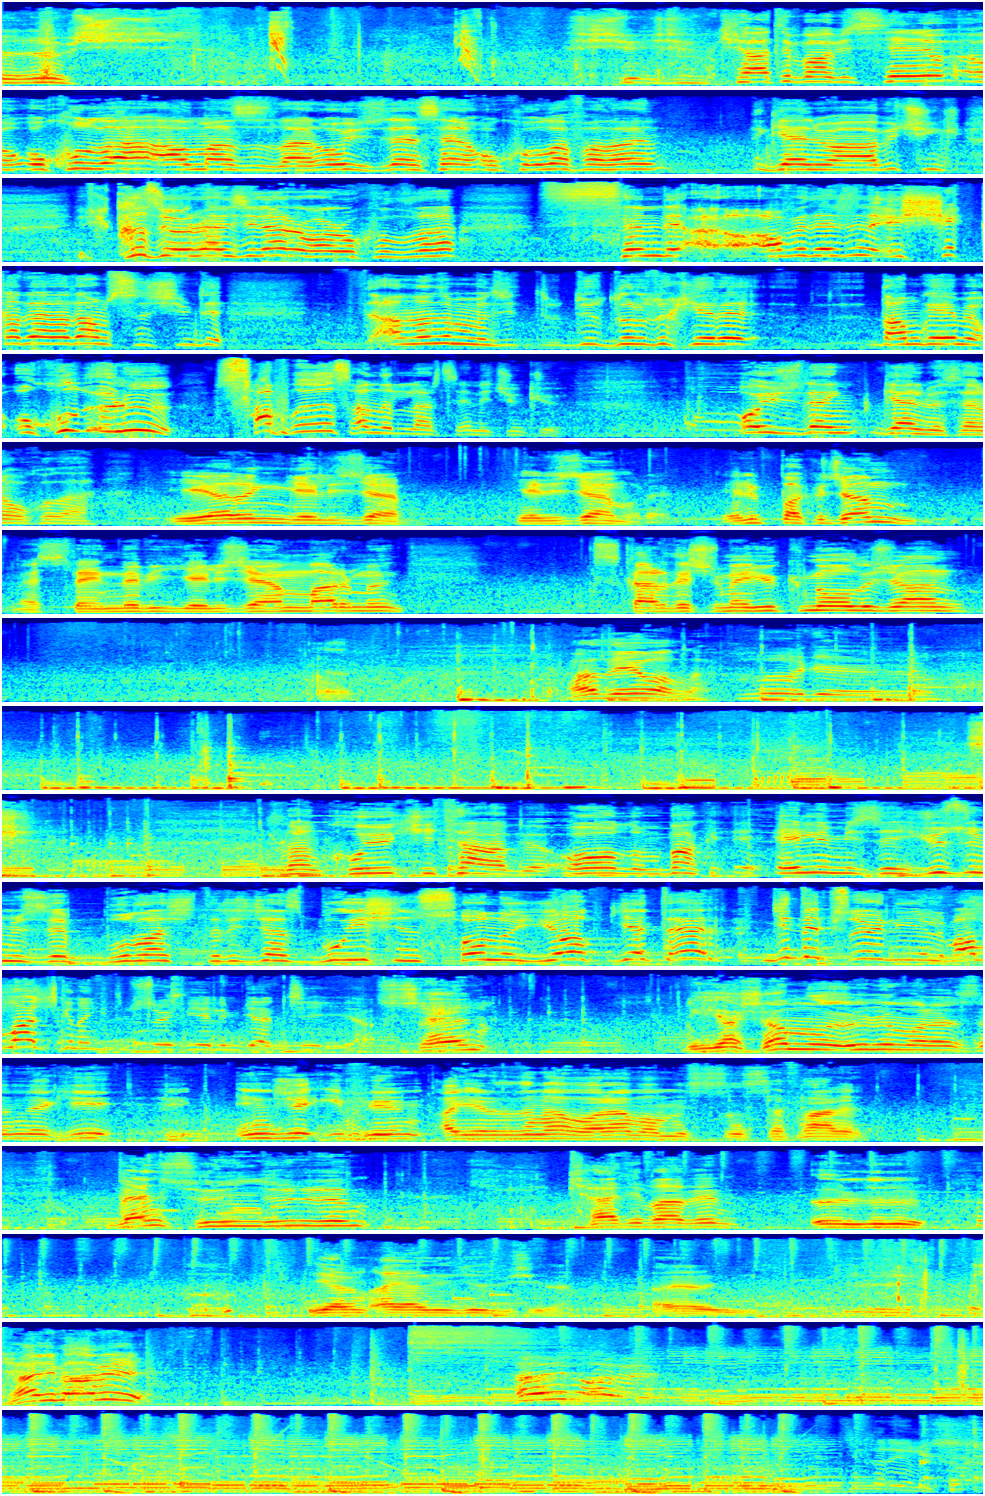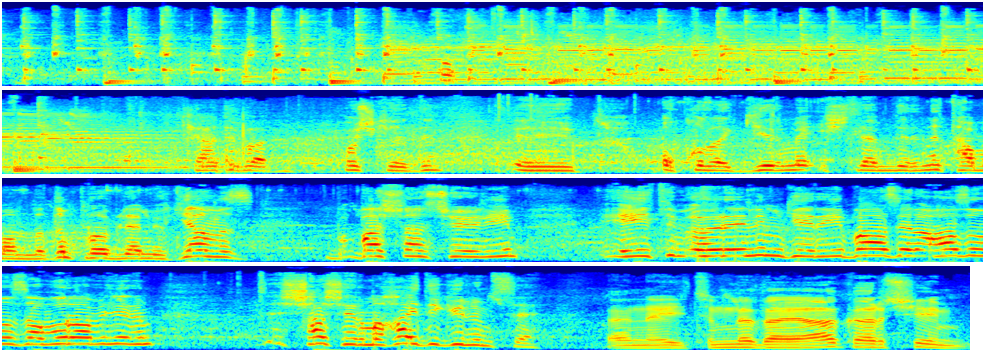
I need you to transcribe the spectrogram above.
Katip abi seni okula almazlar. O yüzden sen okula falan gelme abi. Çünkü kız öğrenciler var okulda. Sen de affedersin eşek kadar adamsın şimdi. Anladın mı? Durduk yere damga yeme. Okul ölü. Sapığı sanırlar seni çünkü. O yüzden gelme sen okula. Yarın geleceğim. Geleceğim oraya. Gelip bakacağım. Mesleğinde bir geleceğim var mı? Kız kardeşime yük mü olacaksın? Hadi eyvallah. Lan koyu kitabı oğlum bak e- elimize yüzümüze bulaştıracağız. Bu işin sonu yok yeter. Gidip söyleyelim Allah aşkına gidip söyleyelim gerçeği ya. Sen yaşamla ölüm arasındaki ince ipin ayırdığına varamamışsın Sefaret. Ben süründürürüm, Katip abim öldürür. Yarın ayarlayacağız bir şeyler. Ayarlayacağız. Katip abi! Katip abi! Katip abi hoş geldin. Ee, okula girme işlemlerini tamamladım problem yok. Yalnız baştan söyleyeyim. Eğitim öğrenim gereği bazen ağzınıza vurabilirim. Şaşırma haydi gülümse. Ben eğitimde dayağa karşıyım.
